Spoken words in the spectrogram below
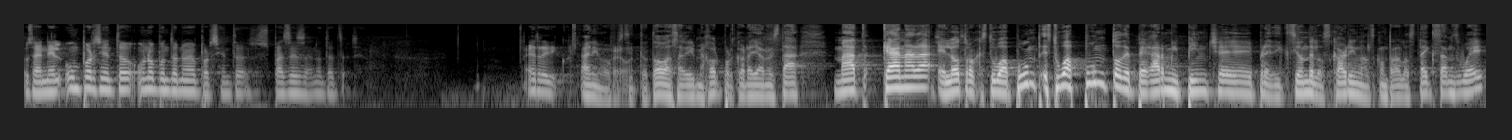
O sea, en el 1%, 1.9% de sus pases anota touchdown. Es ridículo. Ánimo, Fercito. Todo va a salir mejor porque ahora ya no está Matt Canada, el otro que estuvo a punto, estuvo a punto de pegar mi pinche predicción de los Cardinals contra los Texans, güey.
